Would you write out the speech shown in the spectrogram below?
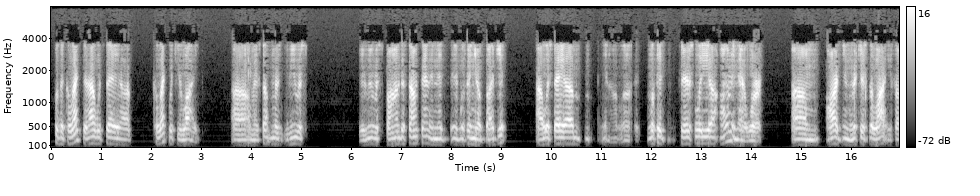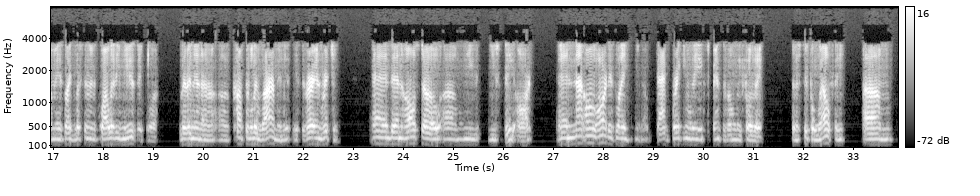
for the collector, I would say uh, collect what you like. Um, if something, if you res- if you respond to something and it, it was in your budget, I would say, um, you know, uh, look at seriously uh, owning that work. Um, art enriches the life. I mean, it's like listening to quality music or living in a, a comfortable environment. It, it's very enriching. And then also, um, you you see art, and not all art is like, you know, backbreakingly expensive only for the, the super wealthy. Um,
